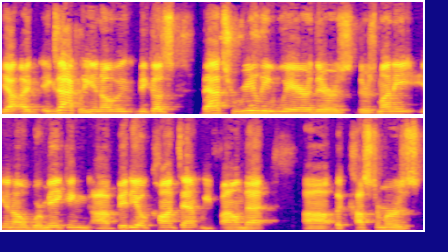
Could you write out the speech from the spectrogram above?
Yeah, exactly. You know, because that's really where there's there's money. You know, we're making uh, video content. We found that uh, the customers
